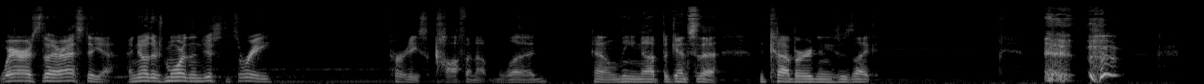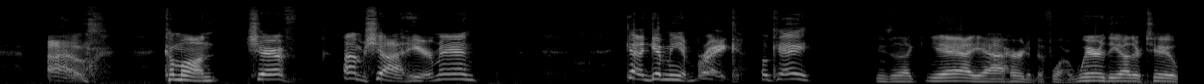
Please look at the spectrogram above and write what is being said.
Where's the rest of you? I know there's more than just the three. Purdy's coughing up blood, kind of lean up against the, the cupboard, and he's just like, oh, Come on, Sheriff. I'm shot here, man. Gotta give me a break, okay? He's like, Yeah, yeah, I heard it before. Where are the other two?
